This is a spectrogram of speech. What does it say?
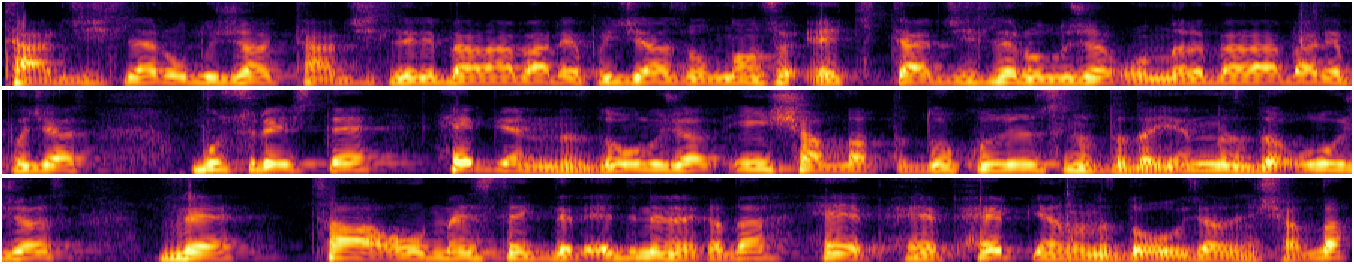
tercihler olacak. Tercihleri beraber yapacağız. Ondan sonra ek tercihler olacak. Onları beraber yapacağız. Bu süreçte hep yanınızda olacağız. İnşallah da 9. sınıfta da yanınızda olacağız ve ta o meslekleri edinene kadar hep hep hep yanınızda olacağız inşallah.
